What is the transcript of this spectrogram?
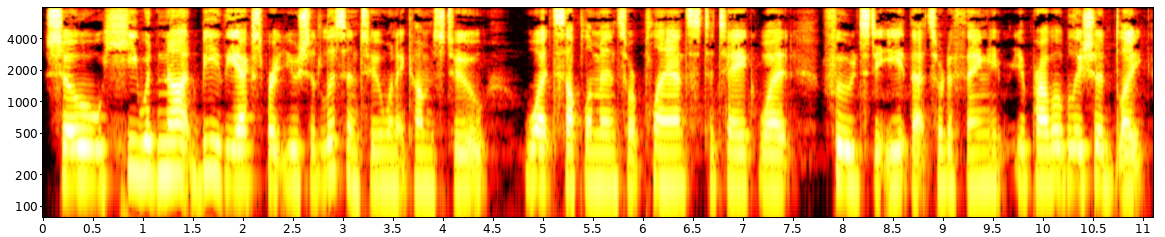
So he would not be the expert you should listen to when it comes to what supplements or plants to take, what foods to eat, that sort of thing. You, you probably should, like,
